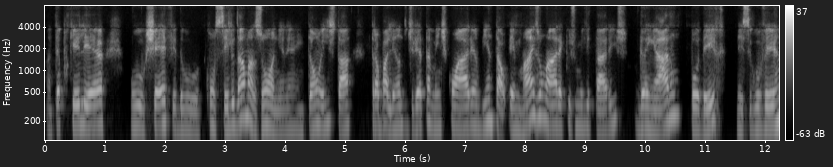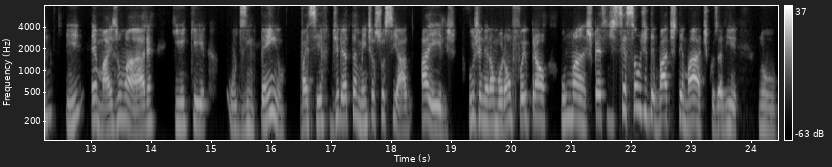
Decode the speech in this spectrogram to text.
Até porque ele é o chefe do Conselho da Amazônia, né? Então ele está trabalhando diretamente com a área ambiental. É mais uma área que os militares ganharam poder nesse governo e é mais uma área que, que o desempenho vai ser diretamente associado a eles. O general Mourão foi para uma espécie de sessão de debates temáticos ali no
